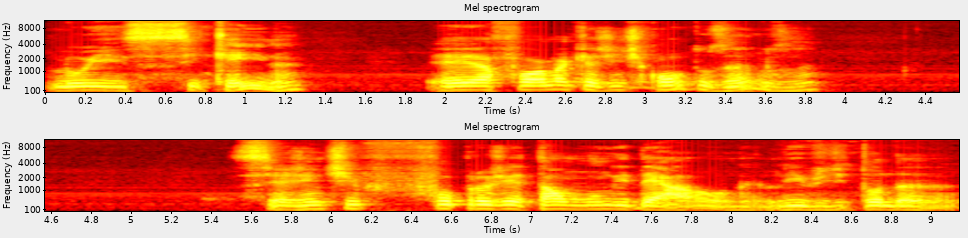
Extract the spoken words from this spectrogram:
Louis C.K., né? É a forma que a gente conta os anos, né? Se a gente for projetar um mundo ideal, né, livre de toda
